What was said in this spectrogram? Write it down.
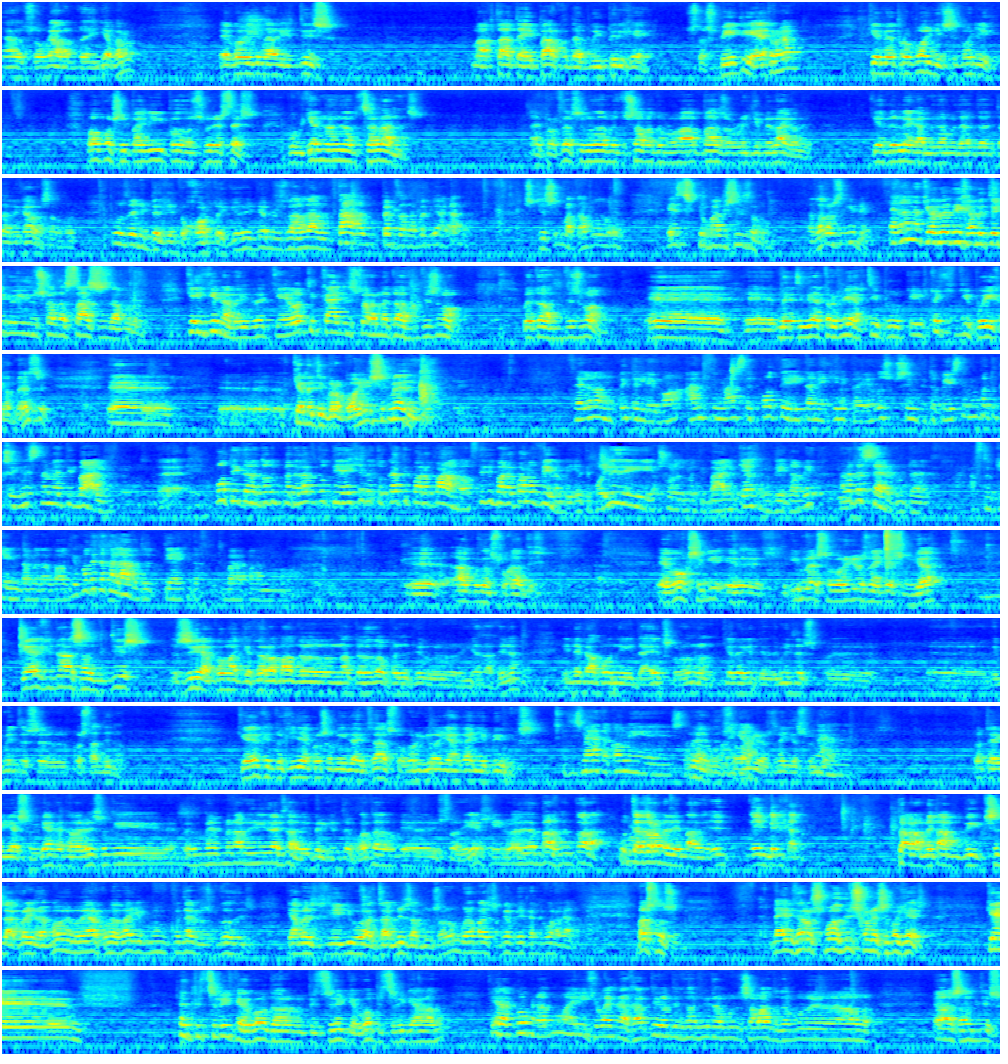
να σου βγάλω από το εγκέφαλο. Εγώ έγινα αρνητή με αυτά τα υπάρχοντα που υπήρχε στο σπίτι, έτρωγα και με προπόνηση πολύ. Όπως οι παλιοί ποδοσφαιριστές που βγαίνουν από τις αλάνε. Ε, προχθές ήμουν με το Σάββατο που μπάζαμε και μιλάγαμε και δεν λέγαμε να τα, τα, τα δικά μας ανθρώπου. Που δεν υπήρχε το χόρτο εκεί και έπρεπε να αλλάζουν, τα πέφτανε παιδιά κάτω. Σκεσίματα που έτσι και μου. Κατάλαβες τι γίνεται; Και δεν είχαμε τέτοιου είδους καταστάσεις να πούμε. Και γίναμε. Και ό,τι κάνεις τώρα με τον αθλητισμό, με τον αθλητισμό, ε, ε, με τη διατροφή αυτή που, τη φτωχική που είχαμε, έτσι, ε, ε, και με την προπόνηση μένει. Θέλω να μου πείτε λίγο, αν θυμάστε πότε ήταν εκείνη η περίοδος που συνειδητοποιήσατε που είπατε ξεκινήσετε με την πάλη. Ε, πότε ήταν τότε που καταλάβατε ότι έχετε το κάτι παραπάνω, αυτή την παραπάνω δύναμη. Γιατί πολλοί ασχολούνται με την πάλη και έχουν δύναμη, αλλά δεν σέρνουν αυτοκίνητα με τα δόντια. Πότε καταλάβατε ότι έχετε αυτή την παραπάνω; Ε, άκου να σου πω κάτι. Εγώ ξεκι... ε, είμαι στο χωριό Ναϊκέ Σουγιά και έρχεται ένας αθλητής, ζει ακόμα και θέλω πάντα να το δω πριν φύγω για την Αθήνα είναι κάπου 96 χρόνων και λέγεται Δημήτρης, ε, ε, Δημήτρης ε, Κωνσταντίνο. Και έρχεται το 1957 στο χωριό για να κάνει επίδειξη. Εσείς μένατε ακόμη στο ναι, χωριό. Ναι, στο χωριό, στην Αγία Σοφιά. Ναι, ναι. Τότε η Αγία Σοφιά καταλαβαίνεις ότι μιλάμε 97, δεν υπήρχε τίποτα, ούτε ιστορίες, δεν υπάρχουν τώρα, ούτε δρόμοι δεν υπάρχουν, δεν υπήρχαν. Τώρα μετά από 60 χρόνια από μου έρχομαι εδώ και μου κοντεύω στο δεις για μέσα στη λίγο να τσαμπίζει από τον μπορεί να πάει σε κάποια κατηγορία κάτω. Μας τόσο. Δηλαδή θέλω να σου πω δύσκολες εποχές. Και ε, πιτσρίκι εγώ, τώρα πιτσρίκι εγώ, πιτσρίκι άλλα. Και ακόμη να πούμε, είχε βάλει ένα χαρτί ότι θα βγει να μου το Σαββάτο, να μου ένα αθλητής.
